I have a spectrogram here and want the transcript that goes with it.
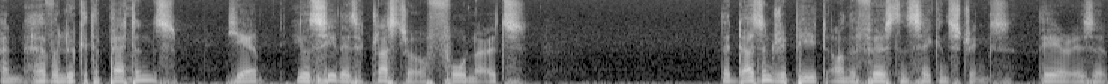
and have a look at the patterns. Here you'll see there's a cluster of four notes that doesn't repeat on the first and second strings. There is a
